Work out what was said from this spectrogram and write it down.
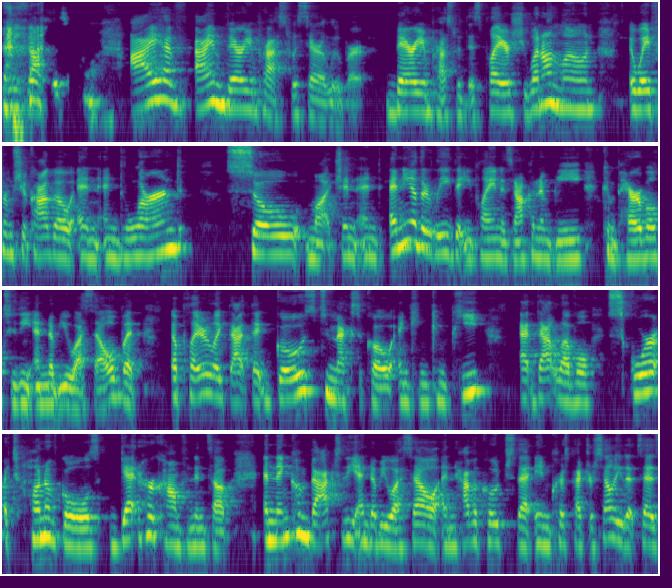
We got this." I have. I am very impressed with Sarah Luebbert. Very impressed with this player. She went on loan away from Chicago and and learned so much. And and any other league that you play in is not going to be comparable to the NWSL, but a player like that that goes to Mexico and can compete at that level, score a ton of goals, get her confidence up, and then come back to the NWSL and have a coach that in Chris Petrucelli that says,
